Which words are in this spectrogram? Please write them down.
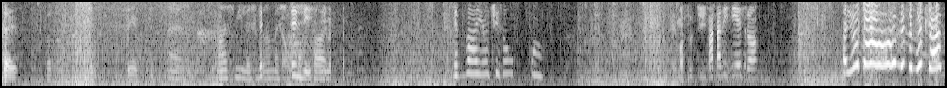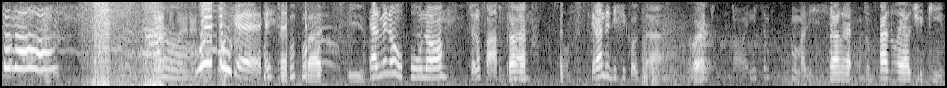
Eh, fatto tempo. Eh, ma Smile secondo me Bellissima. E vai, ho ucciso uno. È rimasto Gigi. di dietro! Aiuto! Mi sei bloccato, no! Uh, ok. E almeno uno. Ce l'ho fatta. Grande difficoltà. Dov'è? No, iniziamo malissimo. Soprano, è al cecchino.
